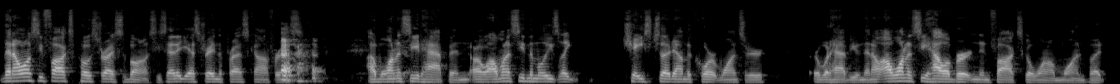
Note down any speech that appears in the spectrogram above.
then I want to see Fox posterize Sabonis. He said it yesterday in the press conference. I want to yeah. see it happen, or I want to see them at least like chase each other down the court once or or what have you. And then I, I want to see Halliburton and Fox go one on one. But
